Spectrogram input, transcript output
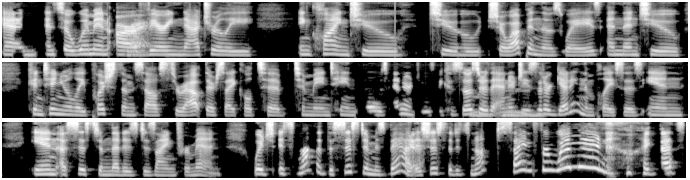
and and so women are right. very naturally inclined to to show up in those ways and then to continually push themselves throughout their cycle to to maintain those energies because those mm-hmm. are the energies that mm-hmm. are getting them places in in a system that is designed for men which it's not that the system is bad yeah. it's just that it's not designed for women like that's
